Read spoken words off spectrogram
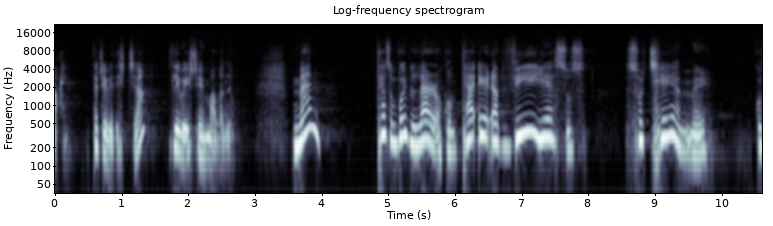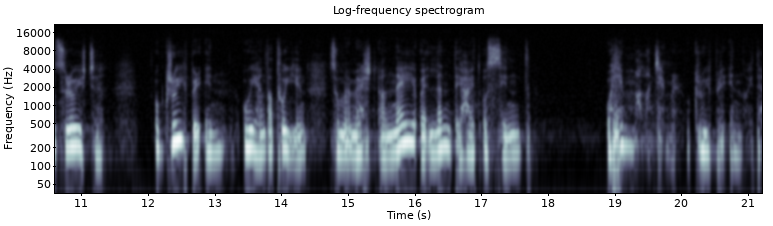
Nei, det gjør vi ikke. Vi lever ikke i himmelen nå. Men det som Bibelen lærer oss, det er at vi Jesus så kommer Guds røyke og gryper inn og i henda tøyen som er mest av nei og elendighet og synd og himmelen kommer og gryper inn i det.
